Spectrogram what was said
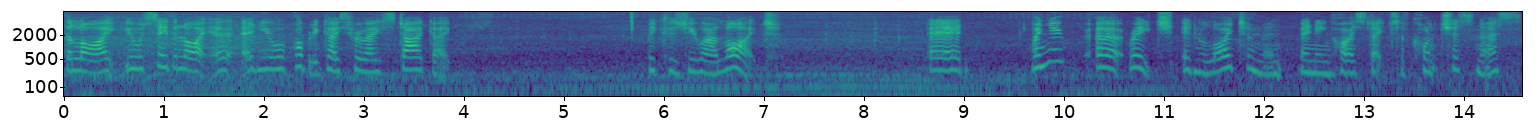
the light you will see the light uh, and you will probably go through a stargate because you are light. And when you uh, reach enlightenment meaning high states of consciousness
